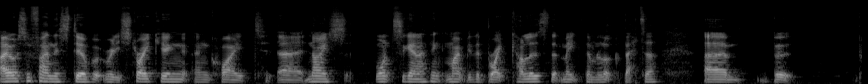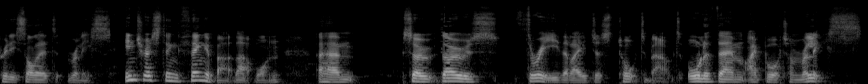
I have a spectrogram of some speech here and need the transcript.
I also find this steelbook really striking and quite uh, nice. Once again, I think it might be the bright colours that make them look better, um, but pretty solid release. Interesting thing about that one, um, so those three that I just talked about, all of them I bought on release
